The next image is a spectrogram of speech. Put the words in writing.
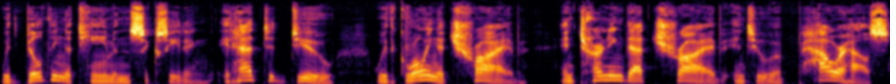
with building a team and succeeding. It had to do with growing a tribe and turning that tribe into a powerhouse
